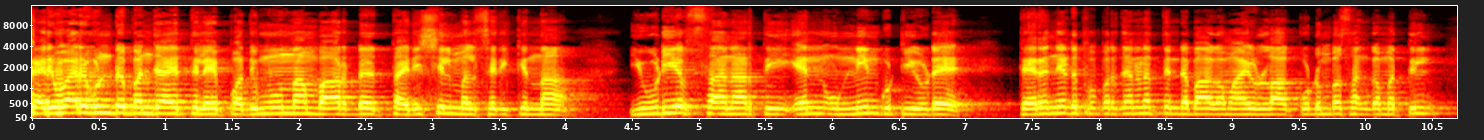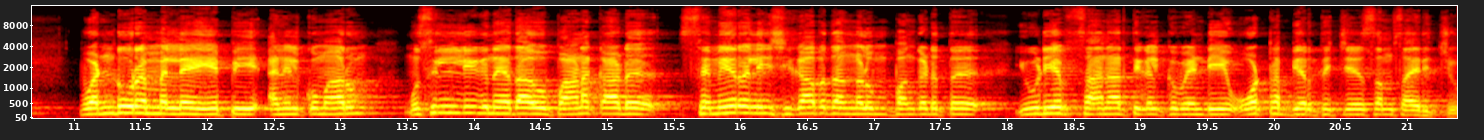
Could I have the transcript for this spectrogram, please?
കരുവാരകുണ്ട് പഞ്ചായത്തിലെ പതിമൂന്നാം വാർഡ് തരിശിൽ മത്സരിക്കുന്ന യു ഡി എഫ് സ്ഥാനാർത്ഥി എൻ ഉണ്ണീൻകുട്ടിയുടെ തെരഞ്ഞെടുപ്പ് പ്രചരണത്തിന്റെ ഭാഗമായുള്ള കുടുംബ സംഗമത്തിൽ Wandoor M L A P അനിൽകുമാറും മുസ്ലിം ലീഗ് നേതാവ് പാണക്കാട് സമീർ അലി ശിഹാബ് തങ്ങളും പങ്കെടുത്ത് യു ഡി എഫ് സ്ഥാനാർത്ഥികൾക്ക് വേണ്ടി വോട്ടഭ്യർത്ഥിച്ച് സംസാരിച്ചു.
